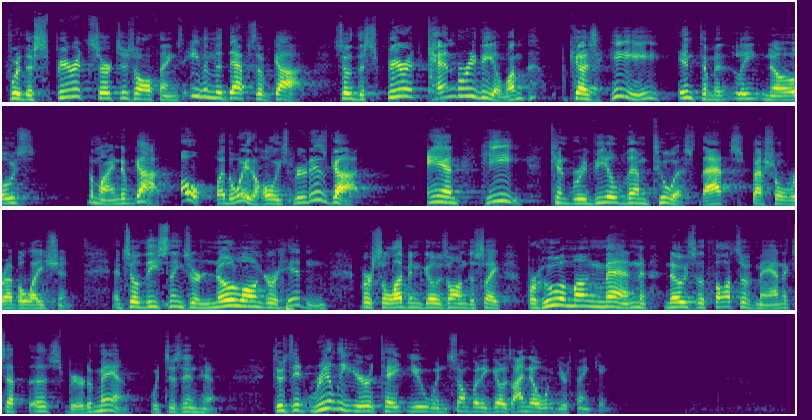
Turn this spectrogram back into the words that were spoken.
For the Spirit searches all things, even the depths of God. So the Spirit can reveal them because He intimately knows the mind of God. Oh, by the way, the Holy Spirit is God. And He can reveal them to us. That special revelation. And so these things are no longer hidden. Verse 11 goes on to say, For who among men knows the thoughts of man except the Spirit of man, which is in him? Does it really irritate you when somebody goes, I know what you're thinking?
